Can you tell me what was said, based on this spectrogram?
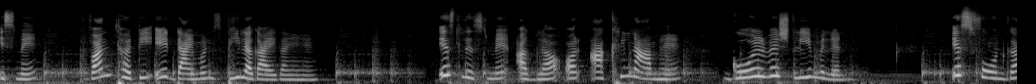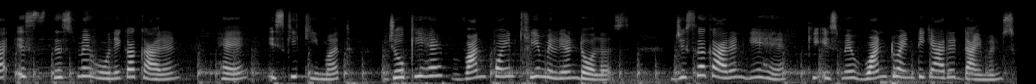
इसमें 138 डायमंड्स भी लगाए गए हैं। इस लिस्ट में अगला और आखिरी नाम है गोल्ड विश ली मिलन इस फ़ोन का इस लिस्ट में होने का कारण है इसकी कीमत जो कि है 1.3 मिलियन डॉलर्स जिसका कारण ये है कि इसमें 120 कैरेट डायमंड्स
